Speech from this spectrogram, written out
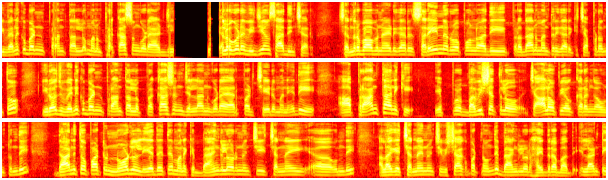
ఈ వెనుకబడిన ప్రాంతాల్లో మనం ప్రకాశం కూడా యాడ్ చేసి ఇందులో కూడా విజయం సాధించారు. చంద్రబాబు నాయుడు గారు సరైన రూపంలో అది ప్రధానమంత్రి గారికి చెప్పడంతో ఈరోజు వెనుకబడిన ప్రాంతాల్లో ప్రకాశం జిల్లాను కూడా ఏర్పాటు చేయడం అనేది ఆ ప్రాంతానికి ఎప్పుడు భవిష్యత్తులో చాలా ఉపయోగకరంగా ఉంటుంది. దానితో పాటు నోడల్ ఏదైతే మనకి బెంగళూరు నుంచి చెన్నై ఉంది అలాగే చెన్నై నుంచి విశాఖపట్నం ఉంది బెంగళూరు హైదరాబాద్. ఇలాంటి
